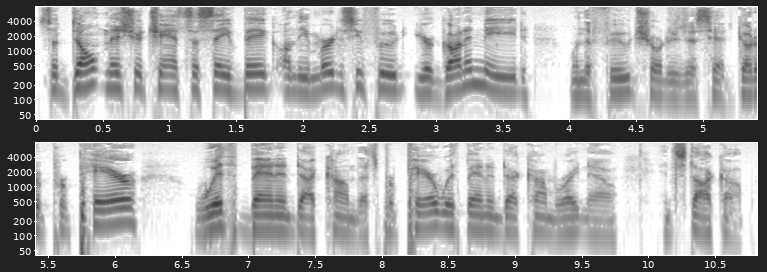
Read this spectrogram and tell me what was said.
So don't miss your chance to save big on the emergency food you're going to need when the food shortages hit. Go to preparewithbannon.com. That's preparewithbannon.com right now and stock up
